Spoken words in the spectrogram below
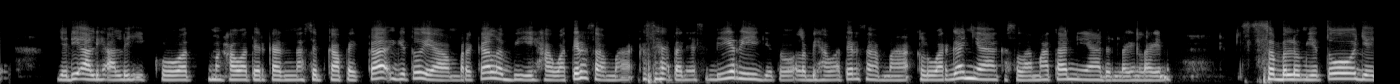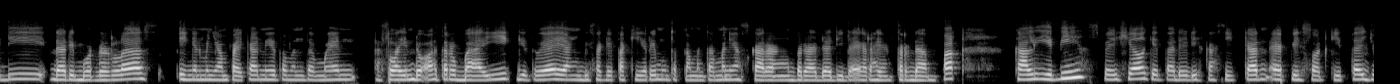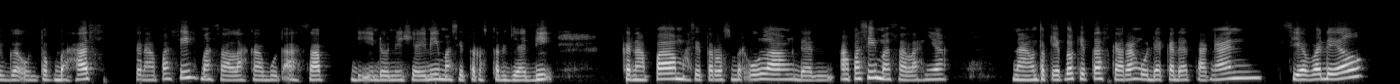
Jadi alih-alih ikut mengkhawatirkan nasib KPK gitu ya, mereka lebih khawatir sama kesehatannya sendiri gitu, lebih khawatir sama keluarganya, keselamatannya dan lain-lain sebelum itu jadi dari Borderless ingin menyampaikan nih teman-teman selain doa terbaik gitu ya yang bisa kita kirim untuk teman-teman yang sekarang berada di daerah yang terdampak kali ini spesial kita dedikasikan episode kita juga untuk bahas kenapa sih masalah kabut asap di Indonesia ini masih terus terjadi kenapa masih terus berulang dan apa sih masalahnya. Nah untuk itu kita sekarang udah kedatangan siapa Del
